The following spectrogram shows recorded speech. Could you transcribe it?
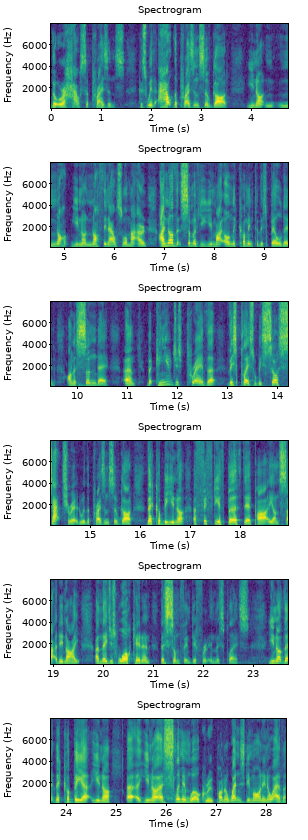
that we're a house of presence. Because without the presence of God, you know, not, you know, nothing else will matter. And I know that some of you, you might only come into this building on a Sunday, um, but can you just pray that this place will be so saturated with the presence of God? There could be, you know, a 50th birthday party on Saturday night, and they just walk in, and there's something different in this place. You know, there, there could be a, you know, a, a, you know, a Slimming World group on a Wednesday morning or whatever.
